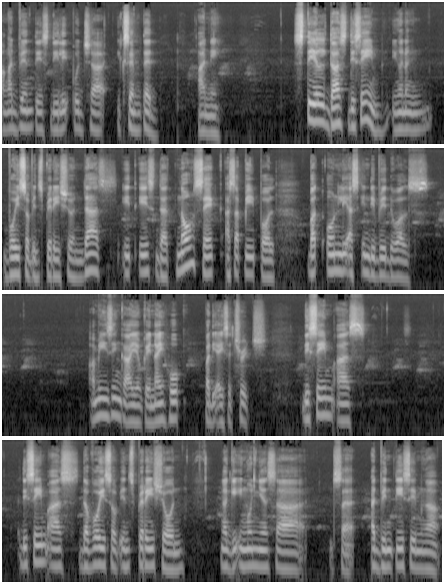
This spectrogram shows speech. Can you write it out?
ang Adventist dili pud siya exempted ani still does the same. Ingon ang voice of inspiration. Does it is that no sect as a people but only as individuals. Amazing kayo kay nay hope pa di ay sa church. The same as the same as the voice of inspiration nga giingon niya sa sa Adventism nga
